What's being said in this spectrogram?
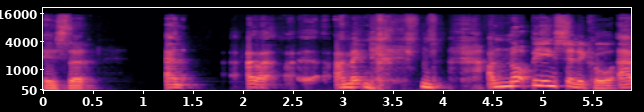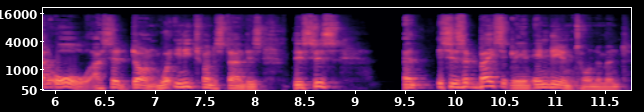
is that, and I, I, I make, I'm not being cynical at all. I said, Don, what you need to understand is this is, and this is basically an Indian tournament."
